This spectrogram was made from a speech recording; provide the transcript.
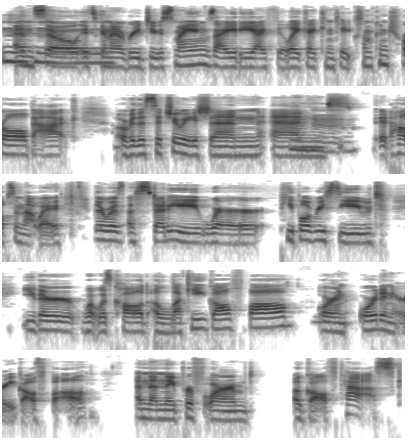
and so it's Mhm. going to reduce my anxiety i feel like i can take some control back over the situation and Mhm. it helps in that way there was a study where people received either what was called a lucky golf ball or an ordinary golf ball and then they performed a golf task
